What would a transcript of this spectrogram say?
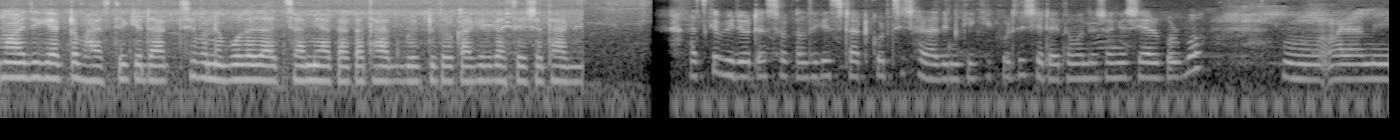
মা ওইদিকে একটা ভাস্তিকে ডাকছে মানে বলে যাচ্ছে আমি একা একা থাকব একটু তোর কাকির কাছে এসে থাকব। আজকে ভিডিওটা সকাল থেকে স্টার্ট করছি সারাদিন কী কী করছি সেটাই তোমাদের সঙ্গে শেয়ার করব। আর আমি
